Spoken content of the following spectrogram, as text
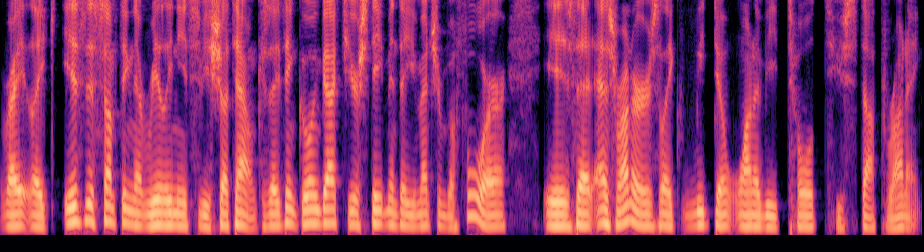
right? Like is this something that really needs to be shut down? Because i think going back to your statement that you mentioned before is that as runners like we don't want to be told to stop running.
